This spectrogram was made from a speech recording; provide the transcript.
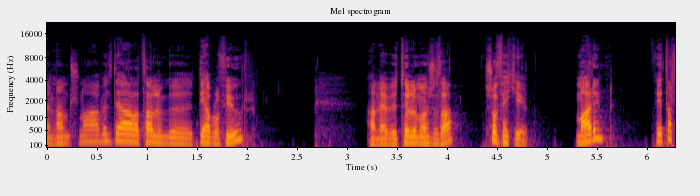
en hann svona vildi aðra tala um uh, Diablo 4 Þannig að við tölum um það. Svo fekk ég Marín Eidal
